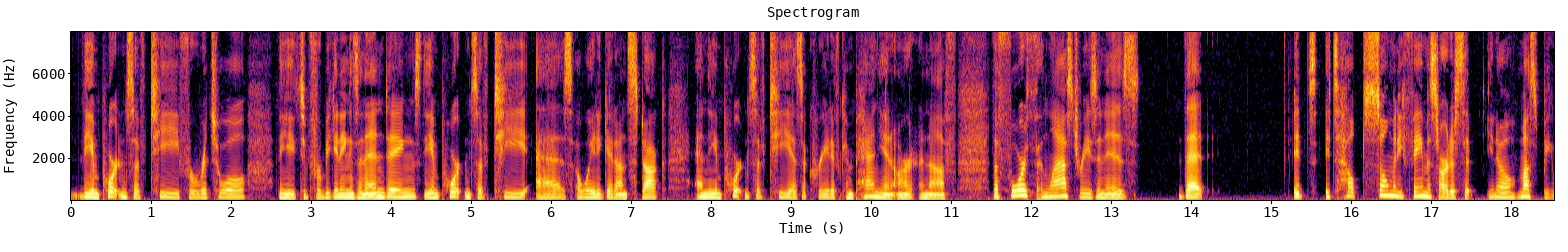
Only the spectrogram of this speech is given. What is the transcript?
the importance of tea for ritual, the for beginnings and endings, the importance of tea as a way to get unstuck, and the importance of tea as a creative companion aren't enough. The fourth and last reason is that it's it's helped so many famous artists that you know must be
